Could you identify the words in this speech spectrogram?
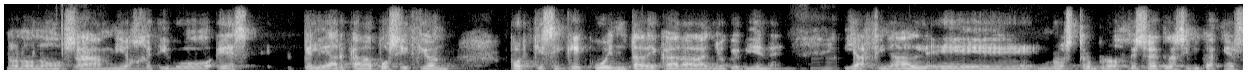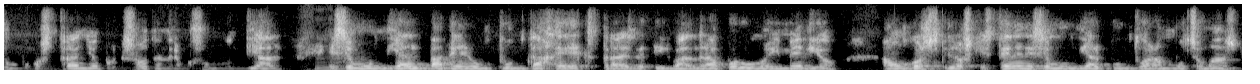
No, no, no. O sea, mi objetivo es pelear cada posición porque sé que cuenta de cara al año que viene. Y al final eh, nuestro proceso de clasificación es un poco extraño porque solo tendremos un mundial. Ese mundial va a tener un puntaje extra, es decir, valdrá por uno y medio. Aún los que estén en ese mundial puntuarán mucho más.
